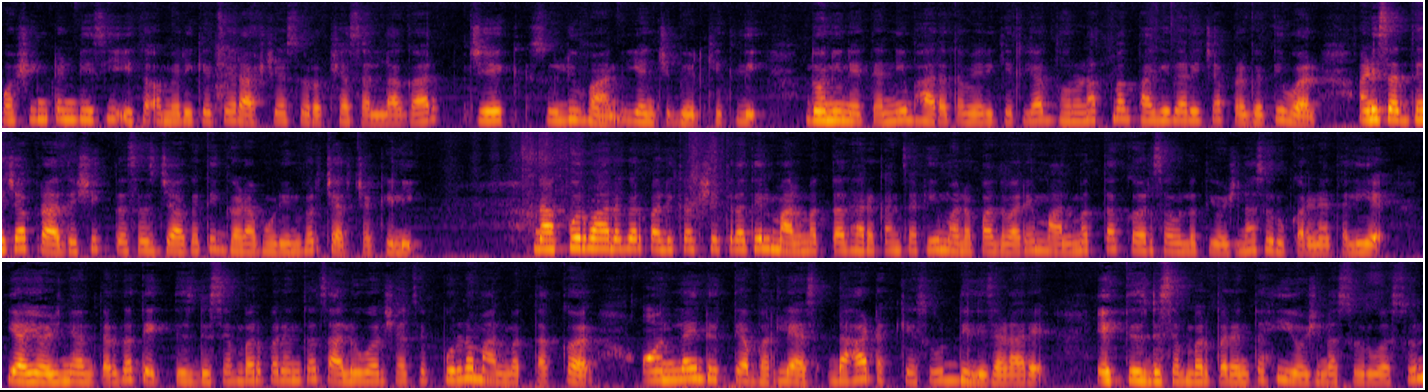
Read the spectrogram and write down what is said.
वॉशिंग्टन डी सी इथं अमेरिकेचे राष्ट्रीय सुरक्षा सल्लागार जेक सुलिव्हान यांची भेट घेतली. दोन्ही नेत्यांनी भारत अमेरिकेतल्या धोरणात्मक भागीदारीच्या प्रगतीवर आणि सध्याच्या प्रादेशिक तसंच जागतिक घडामोडींवर चर्चा केली. नागपूर महानगरपालिका क्षेत्रातील मालमत्ताधारकांसाठी मनपाद्वारे मालमत्ता कर सवलत योजना सुरू करण्यात आली आहे. या योजनेअंतर्गत एकतीस डिसेंबरपर्यंत चालू वर्षाचे पूर्ण मालमत्ता कर ऑनलाईनरित्या भरल्यास दहा टक्के सूट दिली जाणार आहे. एकतीस डिसेंबरपर्यंत ही योजना सुरू असून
